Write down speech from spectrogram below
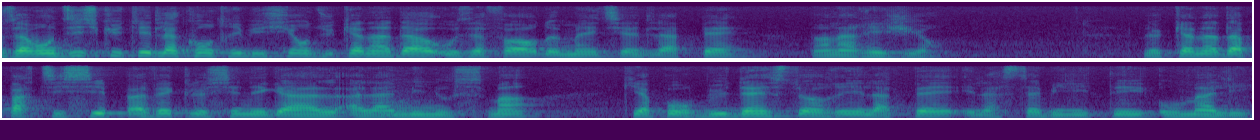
nous avons discuté de la contribution du Canada aux efforts de maintien de la paix dans la région. Le Canada participe avec le Sénégal à la MINUSMA, qui a pour but d'instaurer la paix et la stabilité au Mali.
